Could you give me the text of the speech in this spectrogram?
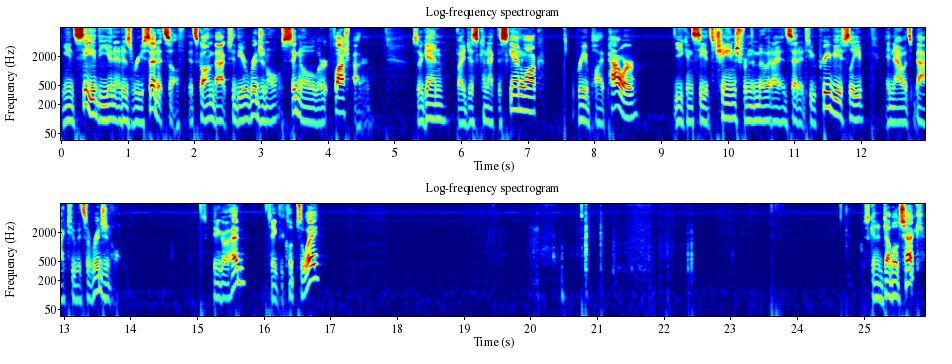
you can see the unit has reset itself. It's gone back to the original signal alert flash pattern. So again, if I disconnect the scan lock, reapply power, you can see it's changed from the mode I had set it to previously, and now it's back to its original. So I'm to go ahead, take the clips away. Just going to double check,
